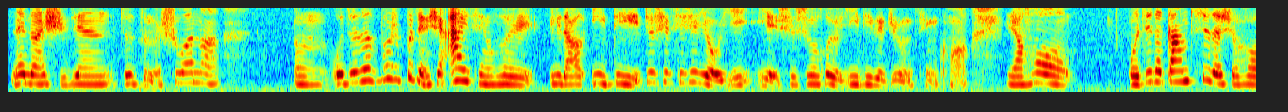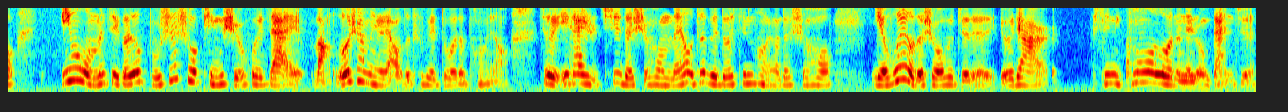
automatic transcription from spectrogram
那段时间就怎么说呢？嗯，我觉得不是不仅是爱情会遇到异地，就是其实友谊也是说会有异地的这种情况。然后我记得刚去的时候，因为我们几个都不是说平时会在网络上面聊的特别多的朋友，就一开始去的时候没有特别多新朋友的时候，也会有的时候会觉得有点儿心里空落落的那种感觉。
